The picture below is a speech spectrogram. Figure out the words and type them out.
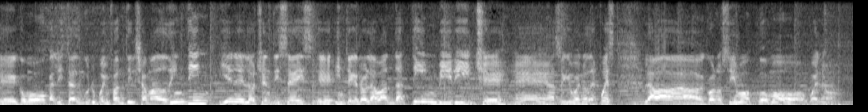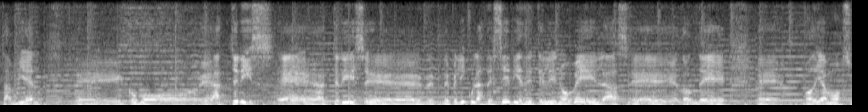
eh, como vocalista de un grupo infantil llamado Din Din y en el 86 eh, integró la banda Timbiriche. eh, así que bueno, después la conocimos como, bueno, también eh, como actriz, actriz de, de películas, de series, de telenovelas, donde podíamos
